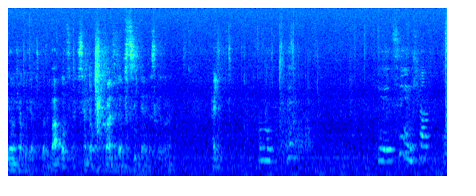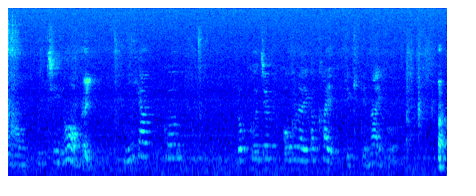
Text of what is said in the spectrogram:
四百でこれ番号ですね千六百万でついてるんですけどね。はい。あのえー、1100個のうちの200個260個ぐらいが返ってきてない分あ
